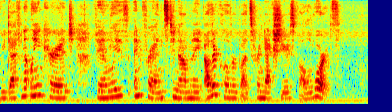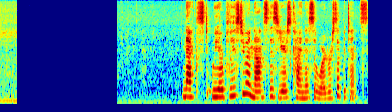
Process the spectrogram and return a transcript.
We definitely encourage families and friends to nominate other Clover Buds for next year's fall awards. Next, we are pleased to announce this year's Kindness Award recipients.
